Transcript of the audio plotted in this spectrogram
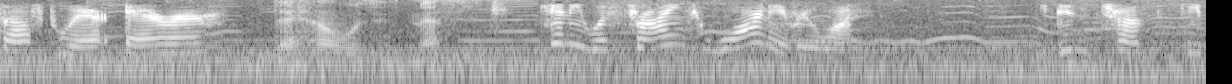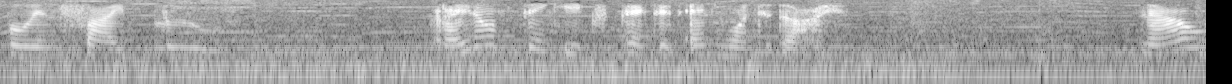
software error. What the hell was his message? Kenney was trying to warn everyone. He didn't trust people inside Blume. But I don't think he expected anyone to die. Now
